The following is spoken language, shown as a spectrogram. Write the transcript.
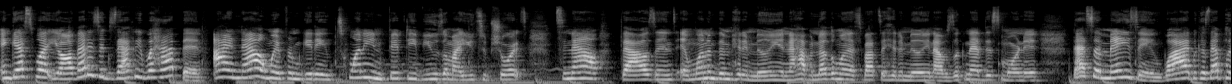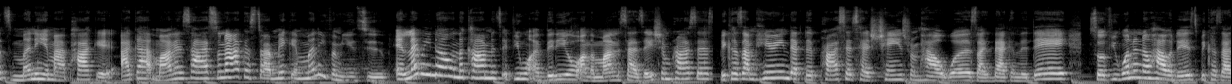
And guess what, y'all? That is exactly what happened. I now went from getting 20 and 50 views on my YouTube shorts to now thousands and one of them hit a million. I have another one that's about to hit a million. I was looking at this morning. That's amazing. Why? Because that puts money in my pocket. I got monetized, so now I can start making money from YouTube. And let me know in the comments if you want a video on the monetization process because I'm hearing that the process has changed from how it was like back in the day so if you wanna know how it is, because I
